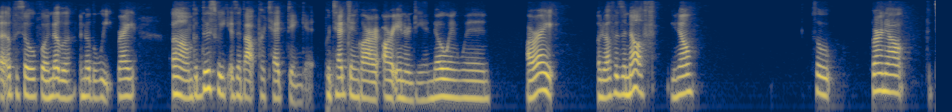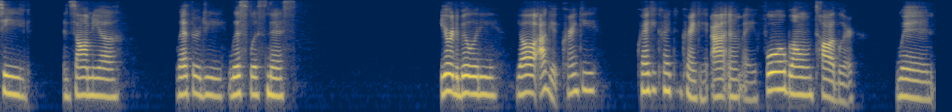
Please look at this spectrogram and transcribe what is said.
a episode for another another week, right? Um, but this week is about protecting it, protecting our our energy, and knowing when, all right, enough is enough, you know. So, burnout, fatigue, insomnia, lethargy, listlessness, irritability. Y'all, I get cranky, cranky, cranky, cranky. I am a full blown toddler when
